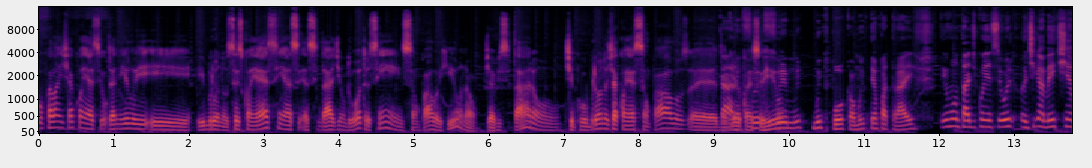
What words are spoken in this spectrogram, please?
o falar já conhece o Danilo e, e- e Bruno, vocês conhecem a, a cidade um do outro, assim, em São Paulo e Rio ou não? Já visitaram? Tipo, o Bruno já conhece São Paulo, é, Cara, Danilo eu conhece fui, o Rio. fui muito, muito pouco, há muito tempo atrás. Tenho vontade de conhecer hoje. Antigamente, tinha,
